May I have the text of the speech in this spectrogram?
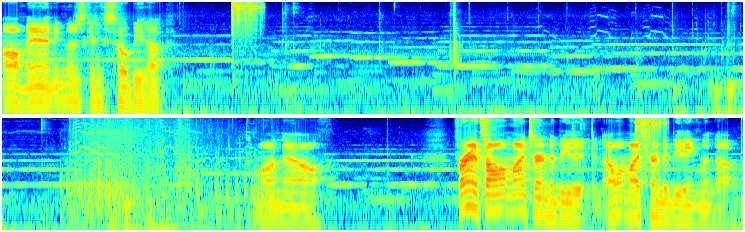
Oh man, England is getting so beat up. On now. France, I want my turn to beat it. I want my turn to beat England up.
